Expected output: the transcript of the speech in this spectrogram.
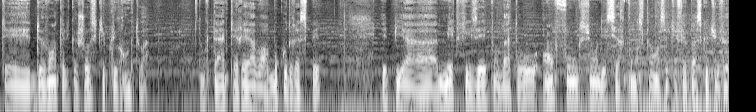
tu es devant quelque chose qui est plus grand que toi. Donc tu as intérêt à avoir beaucoup de respect et puis à maîtriser ton bateau en fonction des circonstances et tu fais pas ce que tu veux.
